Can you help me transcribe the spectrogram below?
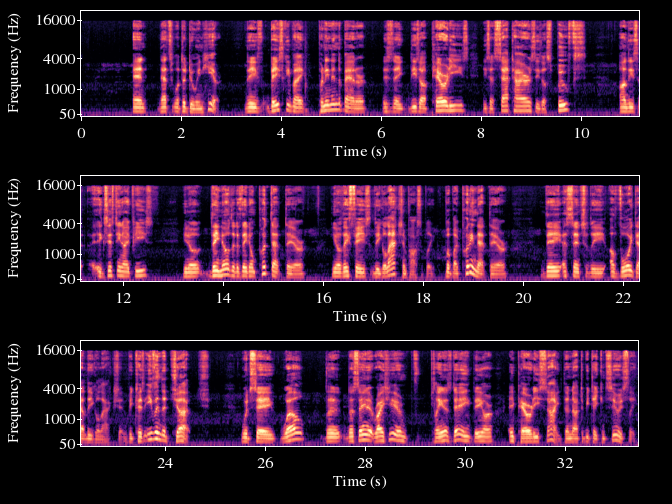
And that's what they're doing here. They've basically by putting in the banner this is a these are parodies these are satires these are spoofs on these existing IPs you know they know that if they don't put that there you know they face legal action possibly but by putting that there, they essentially avoid that legal action because even the judge would say, well, the they're saying it right here, plain as day, they are a parody site. They're not to be taken seriously.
